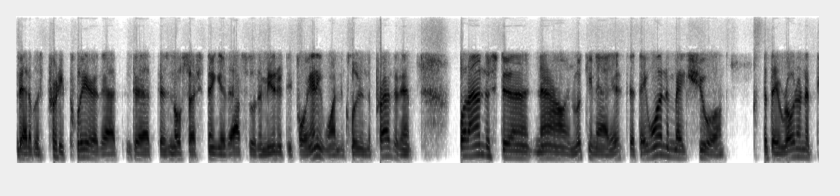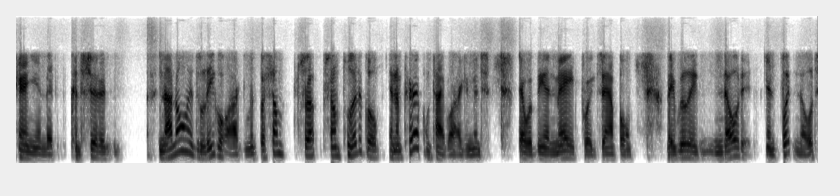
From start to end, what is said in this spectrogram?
that it was pretty clear that, that there's no such thing as absolute immunity for anyone, including the president. But I understand now, in looking at it, that they wanted to make sure that they wrote an opinion that considered not only the legal argument, but some, some political and empirical type arguments that were being made. For example, they really noted in footnotes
